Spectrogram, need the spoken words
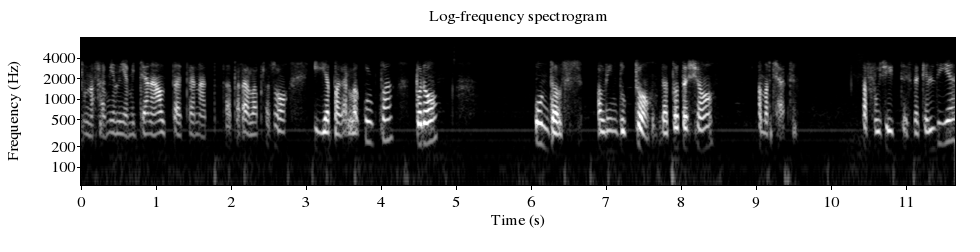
d'una família mitjana alta que ha anat a parar a la presó i ha pagat la culpa, però un dels, l'inductor de tot això ha marxat. Ha fugit des d'aquell dia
